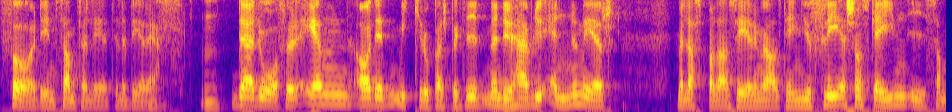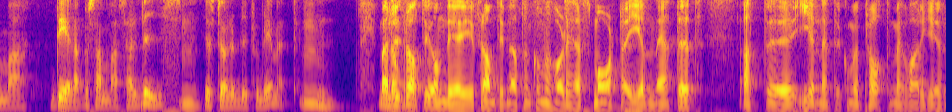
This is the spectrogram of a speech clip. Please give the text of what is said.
för din samfällighet eller BRF. Där då för en, ja det är ett mikroperspektiv, men det här blir ju ännu mer med lastbalansering och allting. Ju fler som ska in i samma delar på samma servis, Mm. ju större blir problemet. Men de pratar ju om det i framtiden att de kommer ha det här smarta elnätet. Att eh, elnätet kommer prata med varje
